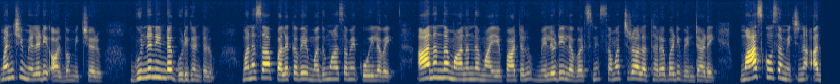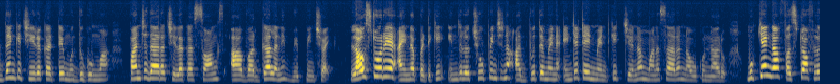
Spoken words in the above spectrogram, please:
మంచి మెలడీ ఆల్బమ్ ఇచ్చారు. గుండె నిండా గుడిగంటలు. మనసా పలకవే మధుమాసమే కోయిలవై. ఆనందం ఆనందమాయే పాటలు మెలోడీ లవర్స్ని సంవత్సరాల తరబడి వెంటాడాయి. మాస్ కోసం ఇచ్చిన అద్దంకి చీర కట్టే ముద్దుగుమ్మ పంచదార చిలక సాంగ్స్ ఆ వర్గాలని మెప్పించాయి. లవ్ స్టోరీ అయినప్పటికీ ఇందులో చూపించిన అద్భుతమైన ఎంటర్టైన్మెంట్కి జనం మనసారా నవ్వుకున్నారు. ముఖ్యంగా ఫస్ట్ హాఫ్లో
